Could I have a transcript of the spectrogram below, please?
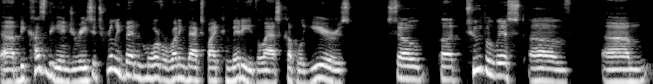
uh, because of the injuries, it's really been more of a running backs by committee the last couple of years. So, uh, to the list of um,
